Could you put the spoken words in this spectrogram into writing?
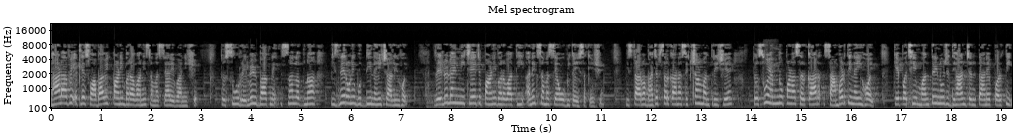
ધાડ આવે એટલે સ્વાભાવિક પાણી ભરાવાની સમસ્યા રહેવાની છે. તો શું રેલવે વિભાગને સંલગ્ન ઇજનેરોની બુદ્ધિ નહીં ચાલી હોય? રેલવે લાઇન નીચે જ પાણી ભરવાથી અનેક સમસ્યાઓ ઊભી થઈ શકે છે. વિસ્તારમાં ભાજપ સરકારના શિક્ષણ મંત્રી છે, તો શું એમનું પણ આ સરકાર સાંભળતી નહીં હોય કે પછી મંત્રીનું જ ધ્યાન જનતાને પડતી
